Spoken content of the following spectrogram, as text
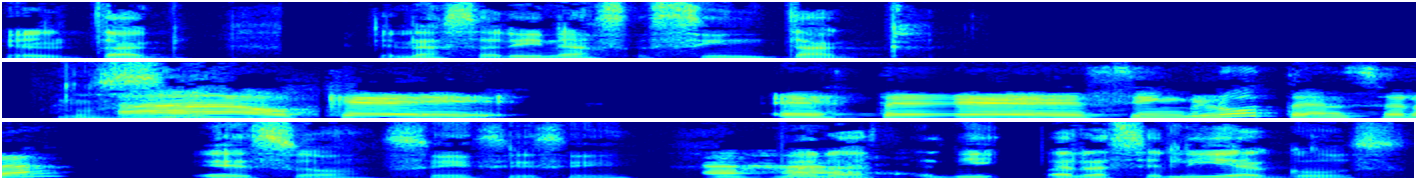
El TAC las harinas sin TAC. ah, ok. Este, sin gluten, ¿será? Eso, sí, sí, sí. Para, celíacos.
